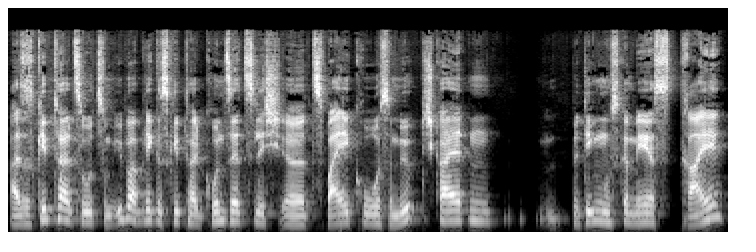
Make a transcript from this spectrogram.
also es gibt halt so zum Überblick, es gibt halt grundsätzlich äh, zwei große Möglichkeiten, bedingungsgemäß drei.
